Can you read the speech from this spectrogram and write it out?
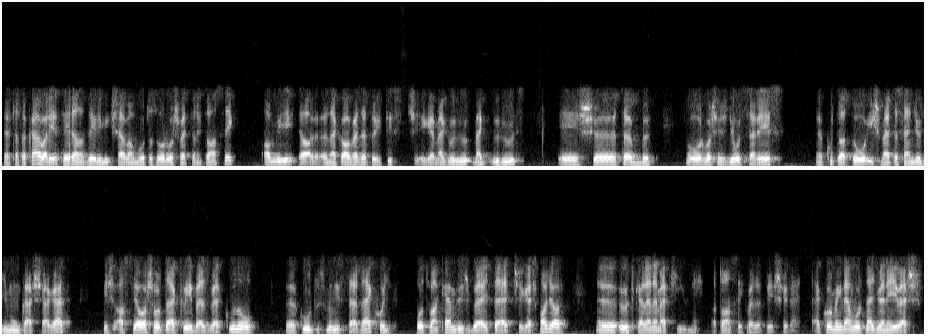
tehát a Kálvári téren, a déli Miksában volt az orvosvettani tanszék, aminek a vezetői tisztsége megürült, és több orvos és gyógyszerész kutató ismerte Szentgyörgyi munkásságát, és azt javasolták Klebezberg Kuno kultuszminiszternek, hogy ott van Cambridge-be egy tehetséges magyar, őt kellene meghívni a tanszék vezetésére. Ekkor még nem volt 40 éves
